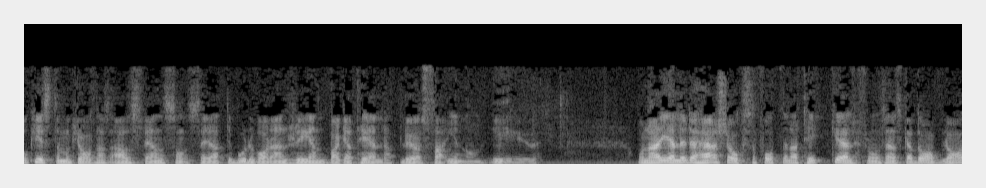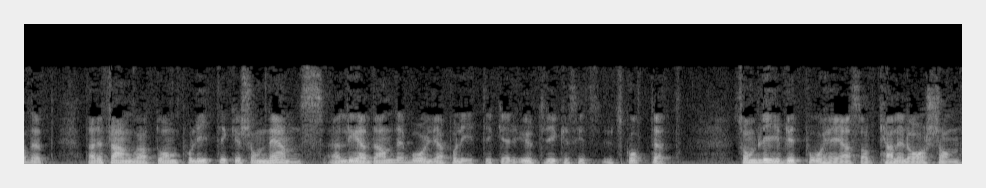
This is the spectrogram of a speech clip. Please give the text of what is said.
och Kristdemokraternas Alf Svensson säger att det borde vara en ren bagatell att lösa inom EU. Och när det gäller det här så har jag också fått en artikel från Svenska Dagbladet där det framgår att de politiker som nämns är ledande borgerliga politiker i utrikesutskottet som livligt påhejas av Kalle Larsson,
